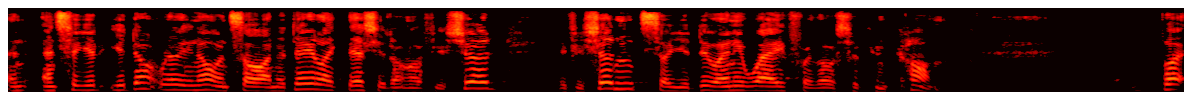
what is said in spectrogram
And, and so you, you don't really know. And so on a day like this, you don't know if you should, if you shouldn't, so you do anyway for those who can come. But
